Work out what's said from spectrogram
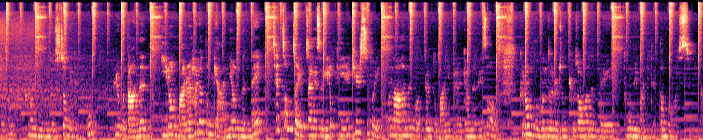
그래서 그런 부분도 수정이 됐고 그리고 나는 이런 말을 하려던 게 아니었는데 채점자 입장에서 이렇게 읽힐 수도 있구나 하는 것들도 많이 발견을 해서 그런 부분들을 좀 교정하는데 도움이 많이 됐던 것 같습니다.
